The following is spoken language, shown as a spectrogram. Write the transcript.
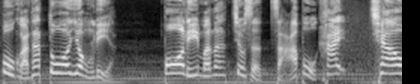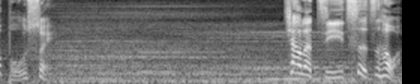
不管他多用力啊，玻璃门呢就是砸不开、敲不碎。敲了几次之后啊，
